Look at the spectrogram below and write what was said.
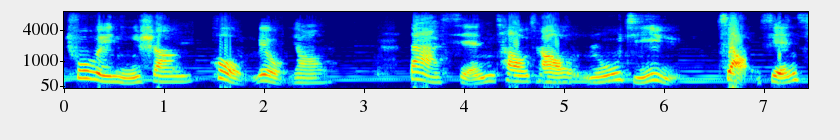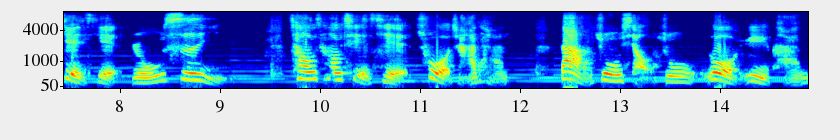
初为霓裳后六幺。大弦嘈嘈如急雨，小弦切切如私语。嘈嘈切切错杂弹，大珠小珠落玉盘。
